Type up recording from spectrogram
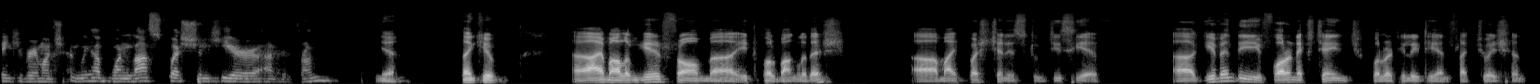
Thank you very much. And we have one last question here at the front. Yeah, thank you. Uh, I'm Alamgir from uh, IDCOL, Bangladesh. Uh, my question is to GCF. Uh, given the foreign exchange volatility and fluctuation,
